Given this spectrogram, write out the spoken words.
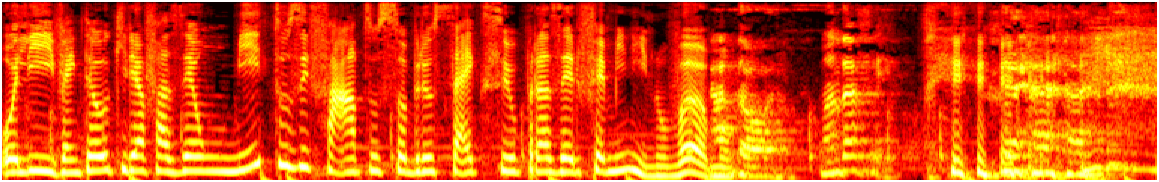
Olivia, então eu queria fazer um mitos e fatos sobre o sexo e o prazer feminino. Vamos? Adoro. Manda ver.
